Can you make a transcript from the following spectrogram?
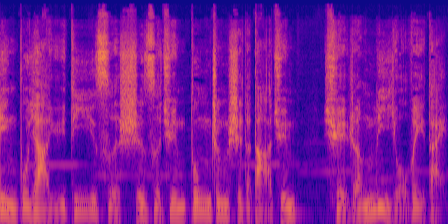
并不亚于第一次十字军东征时的大军，却仍力有未逮。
